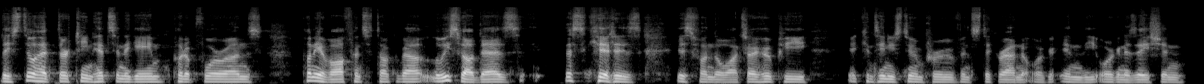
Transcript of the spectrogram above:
they still had 13 hits in the game put up four runs plenty of offense to talk about luis valdez this kid is is fun to watch i hope he it continues to improve and stick around in the organization.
